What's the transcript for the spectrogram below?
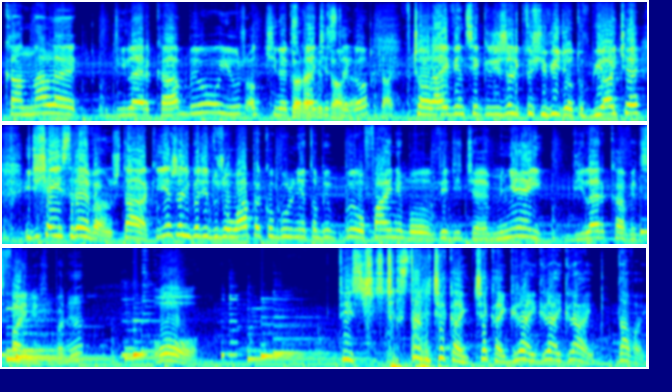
kanale dealerka. Był już odcinek, Wczoraj słuchajcie, z wieczorem, tego. Tak. Wczoraj, więc jak, jeżeli ktoś nie widział, to wbijajcie. I dzisiaj jest rewanż, tak. Jeżeli będzie dużo łapek ogólnie, to by było fajnie, bo wiedzicie, mniej dealerka, więc fajnie chyba, nie? O! Ty, stary, czekaj, czekaj, graj, graj, graj, dawaj.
